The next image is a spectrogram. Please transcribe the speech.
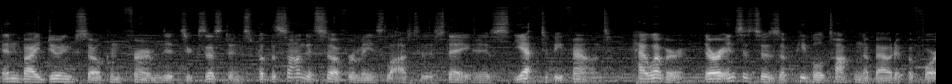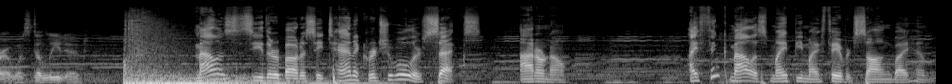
and by doing so confirmed its existence, but the song itself remains lost to this day and is yet to be found. However, there are instances of people talking about it before it was deleted. Malice is either about a satanic ritual or sex. I don't know. I think Malice might be my favorite song by him.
